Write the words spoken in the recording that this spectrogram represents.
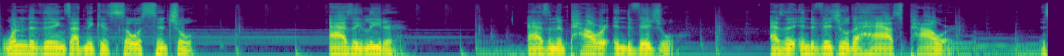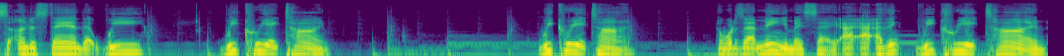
One of the things I think is so essential as a leader, as an empowered individual, as an individual that has power, is to understand that we we create time. We create time. And what does that mean, you may say? I, I think we create time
